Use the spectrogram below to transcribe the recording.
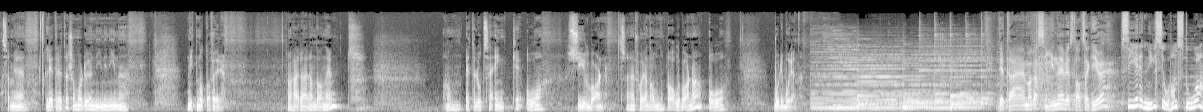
Som jeg leter etter, som var død 9.9.1948. Og her er han da nevnt. Han etterlot seg enke og syv barn. Så her får jeg navnet på alle barna og hvor de bor hen. Dette er magasinet ved Statsarkivet. Sier Nils Johan Stoa,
